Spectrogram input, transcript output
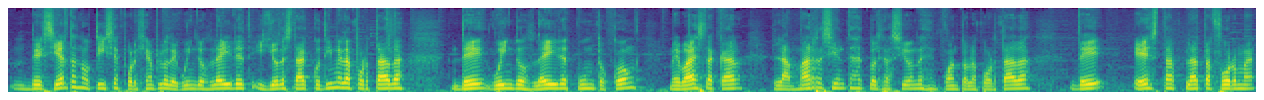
de ciertas noticias, por ejemplo de Windows Later, y yo destaco, dime la portada de windowslater.com, me va a destacar las más recientes actualizaciones en cuanto a la portada de esta plataforma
